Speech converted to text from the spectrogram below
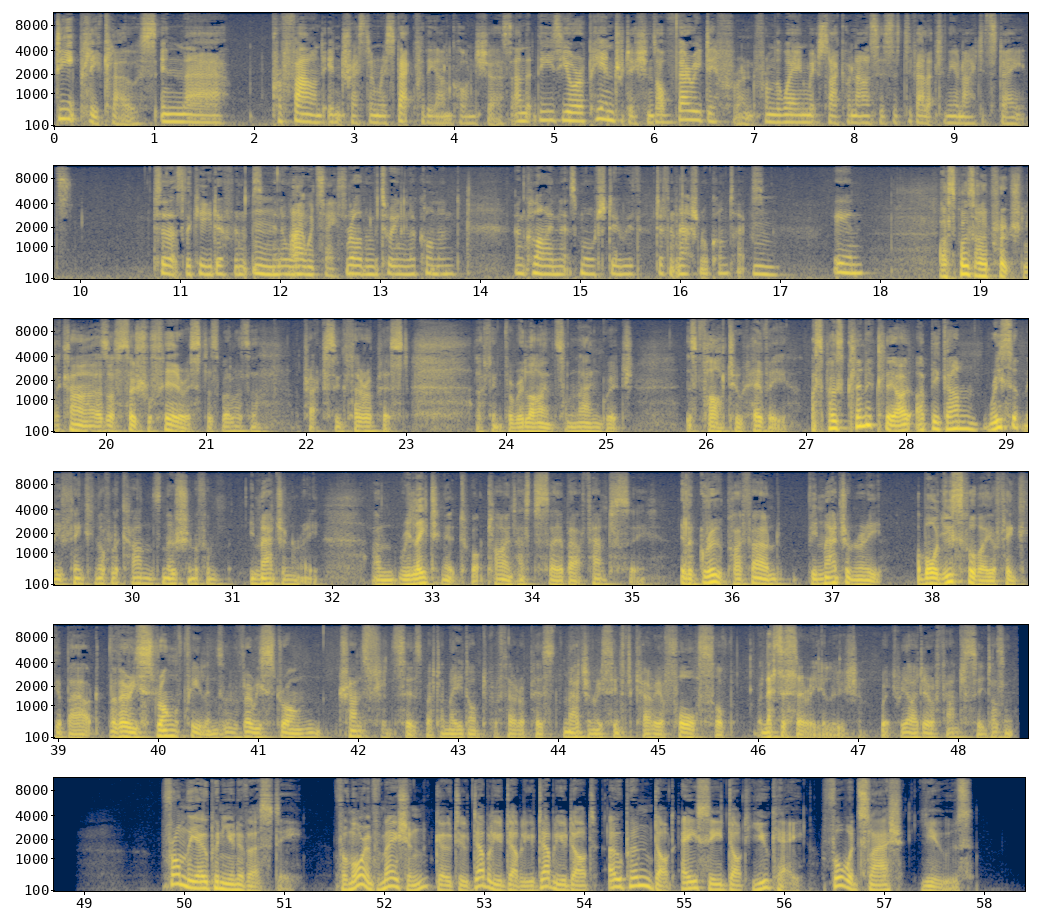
deeply close in their profound interest and respect for the unconscious, and that these European traditions are very different from the way in which psychoanalysis has developed in the United States. So that's the key difference, mm, in a way. I would say so. Rather than between Lacan and, and Klein, it's more to do with different national contexts. Mm. Ian? I suppose I approach Lacan as a social theorist as well as a practicing therapist. I think the reliance on language is far too heavy. I suppose clinically, I, have begun recently thinking of Lacan's notion of an imaginary and relating it to what Klein has to say about fantasy. In a group, I found the imaginary a more useful way of thinking about the very strong feelings and very strong transferences that are made onto the therapist. Imaginary seems to carry a force of necessary illusion, which the idea of fantasy doesn't. From the Open University. For more information, go to www.open.ac.uk forward slash use.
